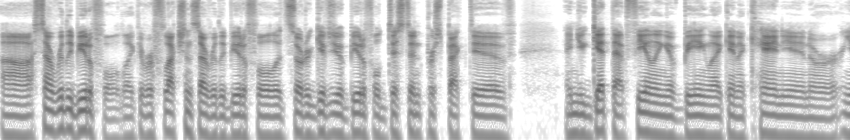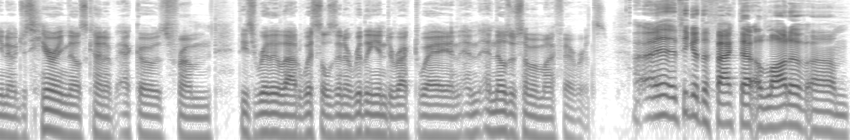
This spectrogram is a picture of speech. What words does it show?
uh, sound really beautiful. Like the reflections sound really beautiful. It sort of gives you a beautiful distant perspective, and you get that feeling of being like in a canyon, or you know, just hearing those kind of echoes from these really loud whistles in a really indirect way. And and, and those are some of my favorites. I think of the fact that a lot of um,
